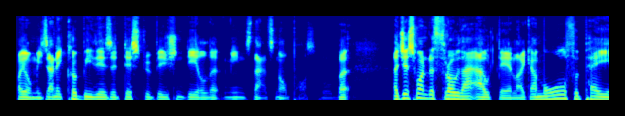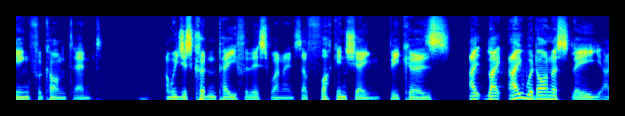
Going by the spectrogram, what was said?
by all means. And it could be there's a distribution deal that means that's not possible. But I just wanted to throw that out there. Like I'm all for paying for content, and we just couldn't pay for this one. And it's a fucking shame because I like I would honestly, I,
